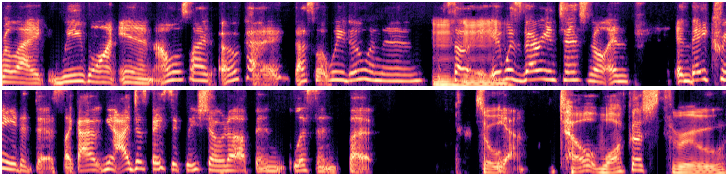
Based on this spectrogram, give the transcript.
were like, we want in. I was like, okay, that's what we doing then. Mm-hmm. So it was very intentional. And and they created this. Like I, you know, I just basically showed up and listened. But so yeah tell walk us through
